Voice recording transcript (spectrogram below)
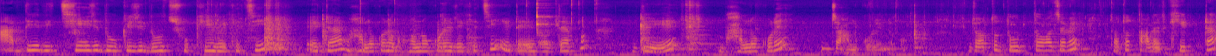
আর দিয়ে দিচ্ছি এই যে দু কেজি দুধ শুকিয়ে রেখেছি। এটা ভালো করে ঘন করে রেখেছি। এটা এর মধ্যে এখন দিয়ে ভালো করে জাল করে নেব। যত দুধ দেওয়া যাবে, তত তালের ক্ষীরটা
